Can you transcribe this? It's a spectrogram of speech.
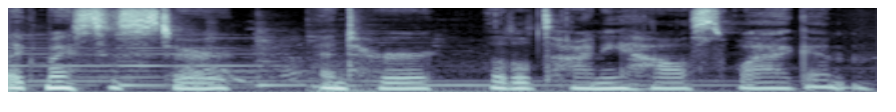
like my sister and her little tiny house wagon.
